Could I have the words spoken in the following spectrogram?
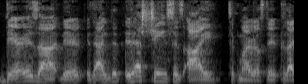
There is uh there it, has changed since I took my real estate because I,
